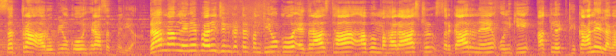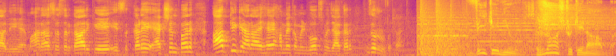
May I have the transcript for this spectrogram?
सत्रह आरोपियों को हिरासत में लिया। राम नाम लेने पर जिन कट्टरपंथियों को एतराज़ था, अब महाराष्ट्र सरकार ने उनकी अक्ल ठिकाने लगा दी है। महाराष्ट्र सरकार के इस कड़े एक्शन पर आपकी क्या राय है, हमें कमेंट बॉक्स में जाकर ज़रूर बताएँ। वीके न्यूज़, राष्ट्र के नाम।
